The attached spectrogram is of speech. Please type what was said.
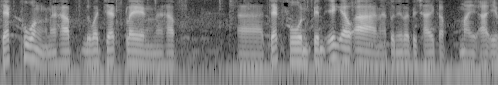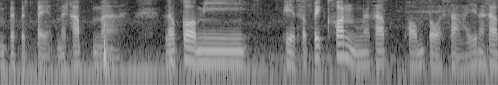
แจ็คพ่วงนะครับ หรือว่าแจ็คแปลงนะครับอ่าแจ็คโฟนเป็น XLR นะตัวนี้เราไปใช้กับไม RM 888นะครับนะแล้วก็มีเพจสเปคคอนนะครับ พร้อมต่อสายนะครับ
